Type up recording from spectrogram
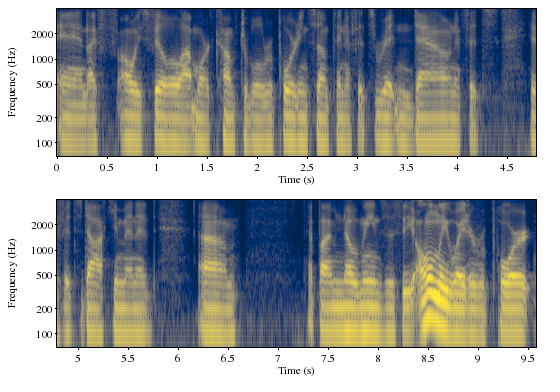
And I f- always feel a lot more comfortable reporting something if it's written down, if it's if it's documented. Um, that by no means is the only way to report.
